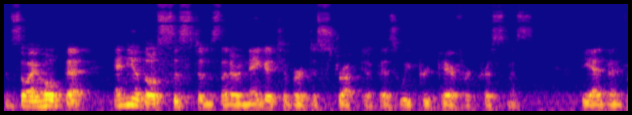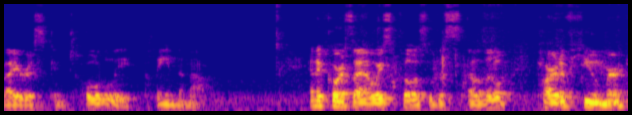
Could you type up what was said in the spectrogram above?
And so I hope that any of those systems that are negative or destructive as we prepare for Christmas, the Advent virus can totally clean them out. And of course, I always close with this, a little part of humor.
